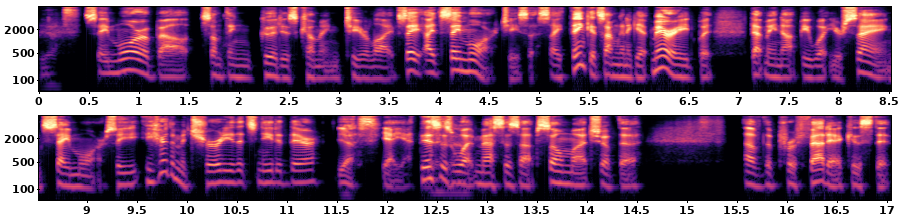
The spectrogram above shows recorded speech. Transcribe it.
yes Say more about something good is coming to your life. Say, I'd say more, Jesus. I think it's I'm going to get married, but that may not be what you're saying. Say more. So you, you hear the maturity that's needed there. yes Yeah, yeah. This is Amen. what messes up so much of the of the prophetic is that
